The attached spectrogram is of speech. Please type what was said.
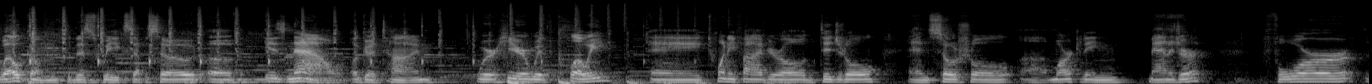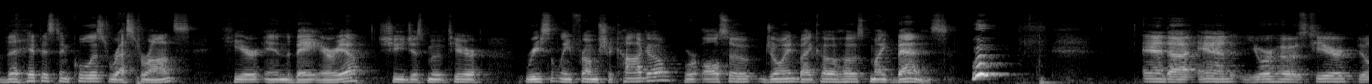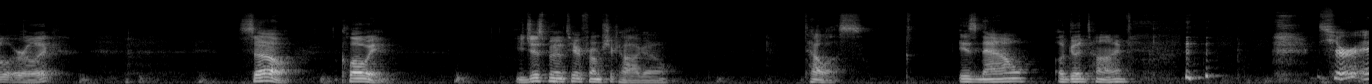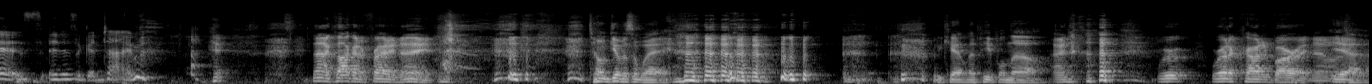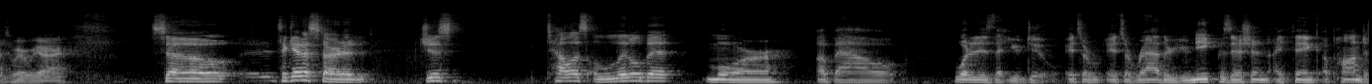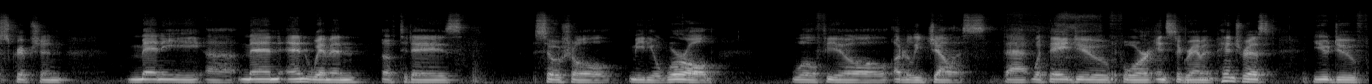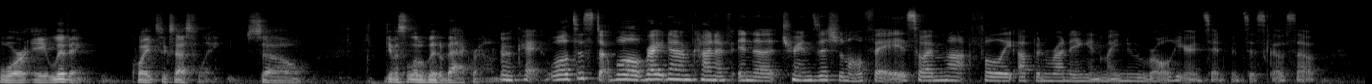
Welcome to this week's episode of Is Now a Good Time? We're here with Chloe, a 25 year old digital and social uh, marketing manager for the hippest and coolest restaurants here in the Bay Area. She just moved here recently from Chicago. We're also joined by co host Mike Benz. Woo! And uh, and your host here, Bill Ehrlich. So, Chloe, you just moved here from Chicago. Tell us, is now a good time? Sure is. It is a good time. Nine o'clock on a Friday night. Don't give us away. we can't let people know. I know. we're we're at a crowded bar right now. Yeah. is where we are. So, to get us started, just tell us a little bit more about what it is that you do. It's a it's a rather unique position. I think upon description, many uh, men and women of today's social media world will feel utterly jealous that what they do for Instagram and Pinterest, you do for a living quite successfully. So, give us a little bit of background. Okay. Well, start, well, right now I'm kind of in a transitional phase, so I'm not fully up and running in my new role here in San Francisco. So,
